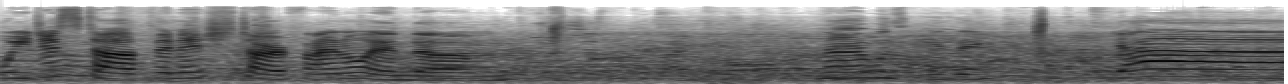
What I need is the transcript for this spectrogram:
We just uh, finished our final and um, No, it was easy. yeah.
